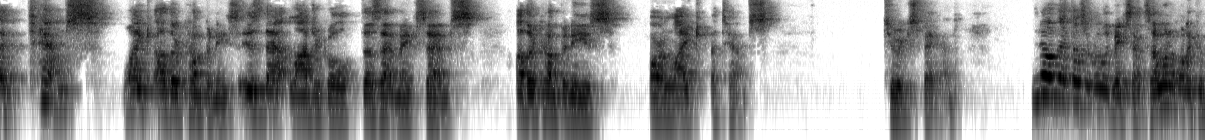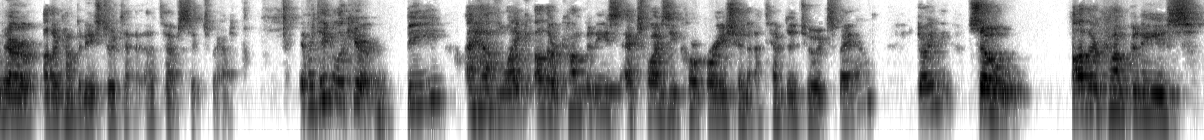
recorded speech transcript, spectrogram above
attempts like other companies. Is that logical? Does that make sense? Other companies are like attempts to expand. No, that doesn't really make sense. I wouldn't want to compare other companies to attempts to expand. If I take a look here at B, I have like other companies, XYZ Corporation attempted to expand during the, so other companies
